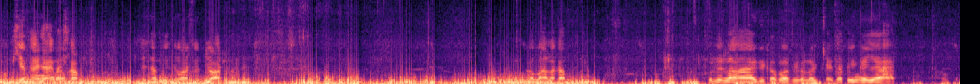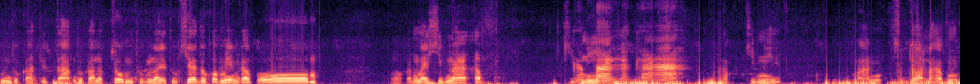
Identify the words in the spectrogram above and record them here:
กบเขียดหายากนะครับได้ทำนี่ถือว่าสุดยอดเอาบาแล้วครับคนละลายที่เข้ามาเป็นกำลังใจตาเพ่งขยาดขอบคุณทุกการติดตามทุกการรับชมทุกไลค์ทุกแชร์ทุกคอมเมนต์ครับผมบอกกันใหม่คลิปหน้าครับคลิปกลับนี้บ้านแล้วค่ะครับคลิปนี้มันสุดยอดแล้วครับนี่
